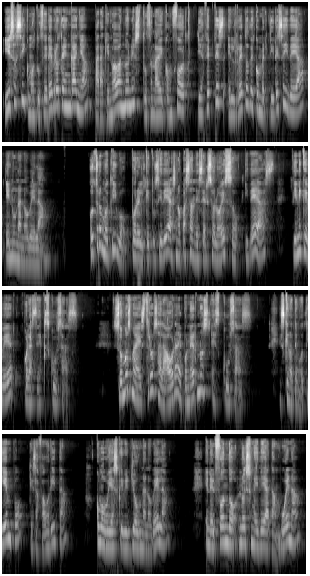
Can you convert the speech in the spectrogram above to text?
Y es así como tu cerebro te engaña para que no abandones tu zona de confort y aceptes el reto de convertir esa idea en una novela. Otro motivo por el que tus ideas no pasan de ser solo eso, ideas, tiene que ver con las excusas. Somos maestros a la hora de ponernos excusas. Es que no tengo tiempo, que es la favorita. ¿Cómo voy a escribir yo una novela? En el fondo no es una idea tan buena.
